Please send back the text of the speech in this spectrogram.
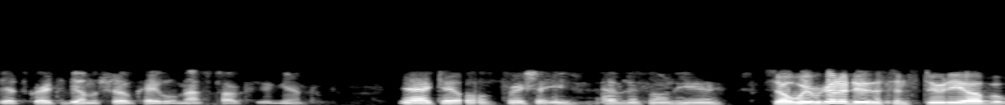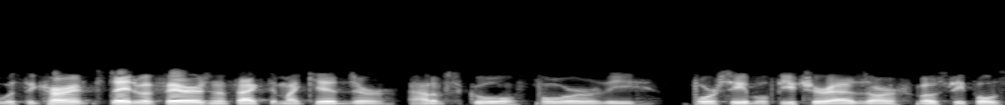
Yeah, it's great to be on the show, Cable. Nice to talk to you again. Yeah, Cable, appreciate you having us on here. So we were going to do this in studio, but with the current state of affairs and the fact that my kids are out of school for the foreseeable future, as are most people's,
